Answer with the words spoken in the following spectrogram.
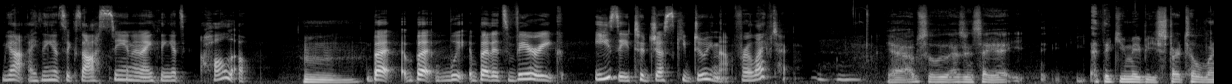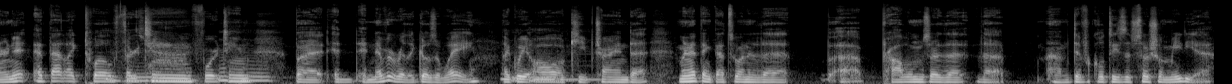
Yeah, I think it's exhausting and I think it's hollow. Hmm. But but we but it's very easy to just keep doing that for a lifetime. Mm-hmm. Yeah, absolutely. I was going to say, I, I think you maybe start to learn it at that like 12, mm-hmm. 13, 14, mm-hmm. but it, it never really goes away. Like we all keep trying to, I mean, I think that's one of the uh, problems or the, the, um, difficulties of social media,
